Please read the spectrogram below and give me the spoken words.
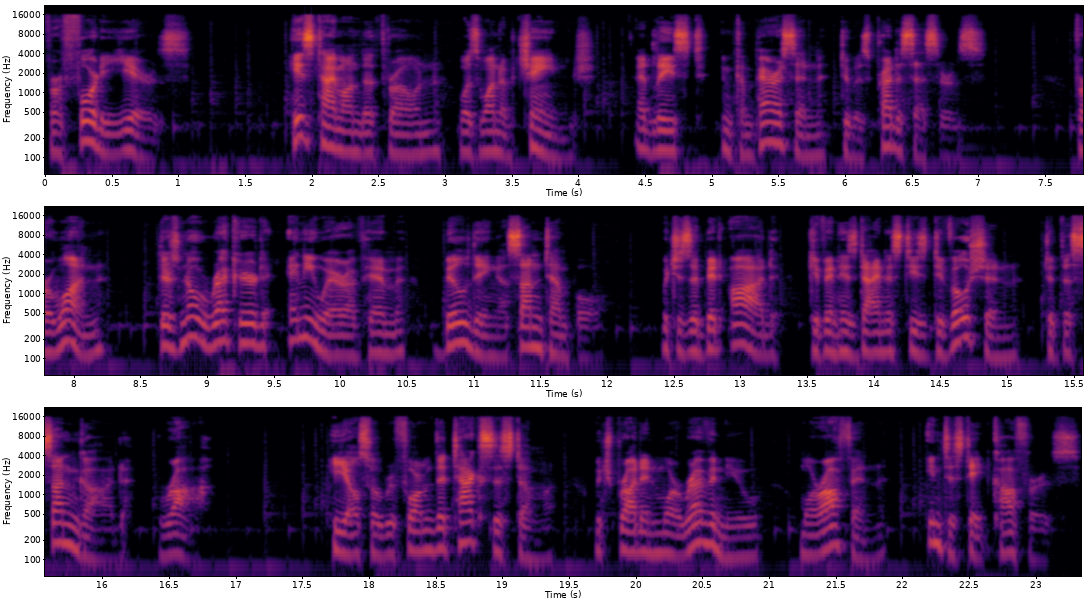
for 40 years. His time on the throne was one of change, at least in comparison to his predecessors. For one, there's no record anywhere of him building a sun temple, which is a bit odd given his dynasty's devotion to the sun god, Ra. He also reformed the tax system, which brought in more revenue, more often, into state coffers.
